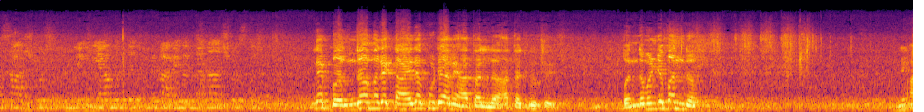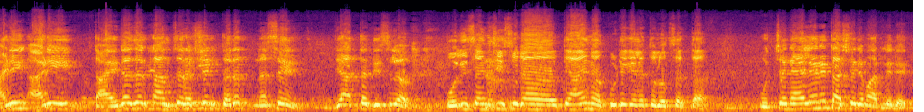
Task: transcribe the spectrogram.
असं आश्वासन म्हणजे याबद्दल तुम्ही कार्यकर्त्यांना आश्वस्त करता नाही बंदमध्ये कायदा कुठे आम्ही हाताला हातात घेतोय? बंद म्हणजे बंद. आणि आणि कायदा जर का आमचं रक्षण करत नसेल जे आता दिसलं पोलिसांची सुद्धा ते आहे ना कुठे गेलं तो लोकसत्ता? उच्च न्यायालयाने ताशेरे मारलेले आहेत.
